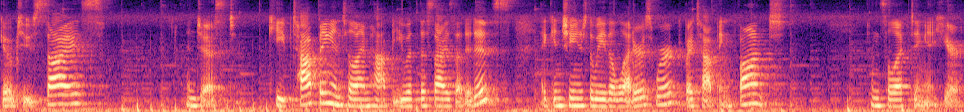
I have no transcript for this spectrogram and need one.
go to size and just keep tapping until I'm happy with the size that it is. I can change the way the letters work by tapping font and selecting it here.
